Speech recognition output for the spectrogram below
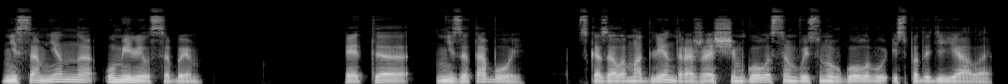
несомненно, умилился бы. Это не за тобой», — сказала Мадлен дрожащим голосом, высунув голову из-под одеяла.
